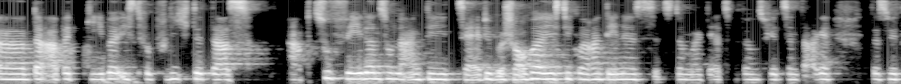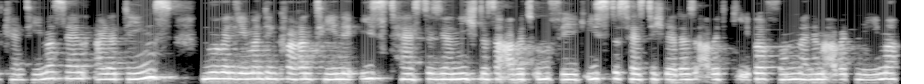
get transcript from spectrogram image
Äh, der Arbeitgeber ist verpflichtet, das abzufedern, solange die Zeit überschaubar ist. Die Quarantäne ist jetzt einmal derzeit bei uns 14 Tage. Das wird kein Thema sein. Allerdings, nur weil jemand in Quarantäne ist, heißt es ja nicht, dass er arbeitsunfähig ist. Das heißt, ich werde als Arbeitgeber von meinem Arbeitnehmer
